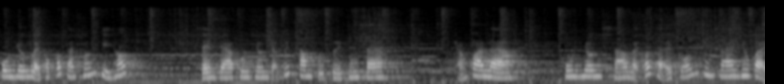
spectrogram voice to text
phu nhân lại không có phản ứng gì hết. Xem ra phu nhân đã quyết tâm cự tuyệt hương ta. Chẳng qua là phu nhân sao lại có thể có với ta như vậy?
